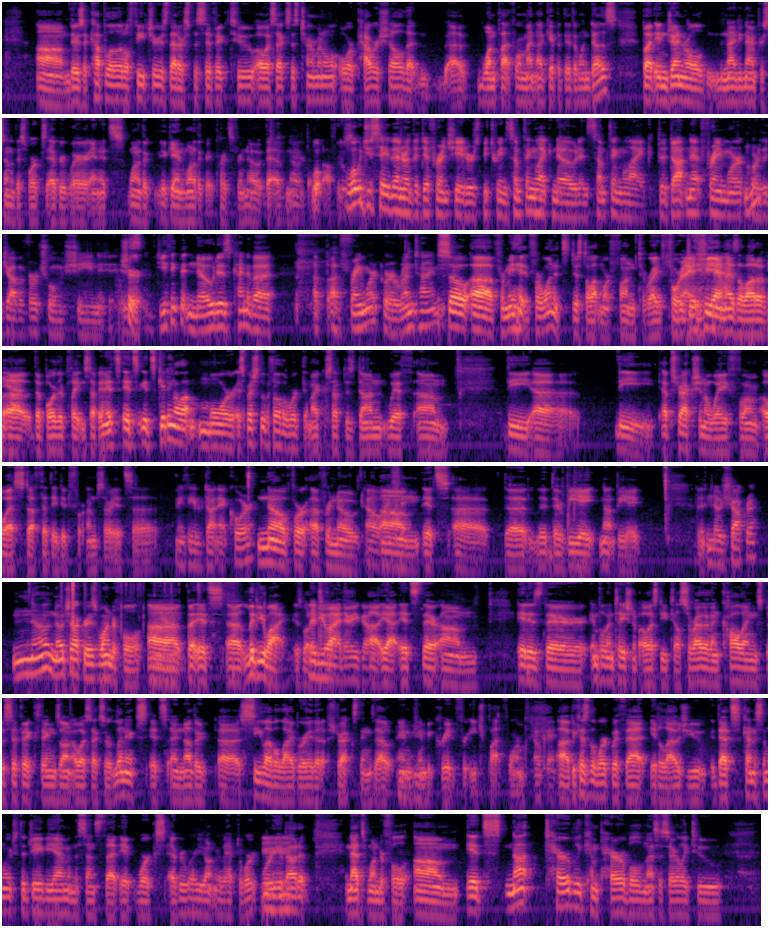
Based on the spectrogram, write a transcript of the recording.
Um, there's a couple of little features that are specific to OS X's terminal or PowerShell that uh, one platform might not get, but the other one does. But in general, 99% of this works everywhere, and it's one of the again one of the great parts for Node that of Node that it What, offers. what would you say then are the differentiators between something like Node and something like the .NET framework or Mhm. the Java Virtual Machine? Is- Sure. Do you think that Node is kind of a a, a framework or a runtime? So uh, for me, for one, it's just a lot more fun to write for. Right, JVM yeah. has a lot of Yeah. uh, the boilerplate and stuff, and it's it's it's getting a lot more, especially with all the work that Microsoft has done with um, the uh, the abstraction away from OS stuff that they did for. I'm sorry, it's uh, Are you thinking of .NET Core? no for uh, for Node. Oh, I see. um, It's uh, the their V8, not V8. The Node Chakra? No, No Chakra is wonderful, uh, Yeah. but it's uh, LibUI is what it's called. LibUI, there you go. Uh, yeah, it's their um, it is their implementation of OS details. So rather than calling specific things on OS X or Linux, it's another uh, C level library that abstracts things out and Mhm. can be created for each platform. okay. Uh, because of the work with that, it allows you. That's kind of similar to the JVM in the sense that it works everywhere. You don't really have to work, worry Mhm. about it, and that's wonderful. Um, it's not terribly comparable necessarily to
